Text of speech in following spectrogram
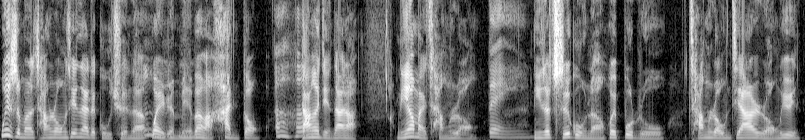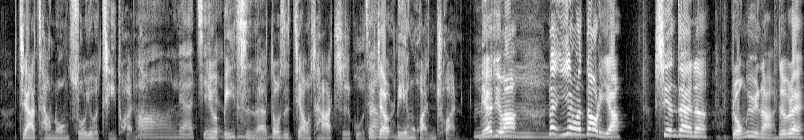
为什么长荣现在的股权呢，外人没办法撼动？嗯答案很简单啊，你要买长荣，对你的持股呢会不如长荣加荣运加长隆所有集团的。哦，了解，因为彼此呢都是交叉持股，这叫连环船，了解吗？那一样的道理啊。现在呢，荣誉呢，对不对？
